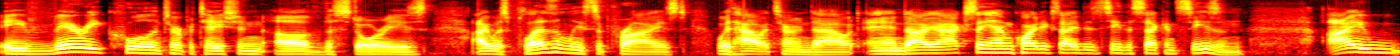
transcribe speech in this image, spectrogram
a very cool interpretation of the stories. I was pleasantly surprised with how it turned out, and I actually am quite excited to see the second season. I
